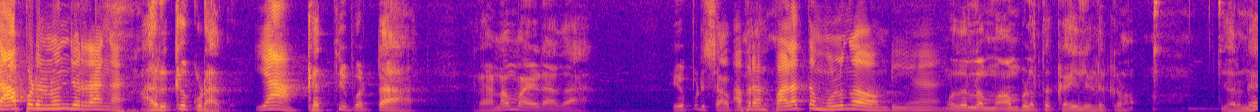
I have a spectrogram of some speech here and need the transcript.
சாப்பிடணும்னு சொல்றாங்க. அறுக்கக்கூடாது. ஏன் கத்தி பட்டா ரணம் ஆயிடாதா எப்படி சாப்பிடும் அப்புறம் பழத்தை முழுங்காவ முடியும்? முதல்ல மாம்பழத்தை கையில் எடுக்கணும். யாருங்க?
